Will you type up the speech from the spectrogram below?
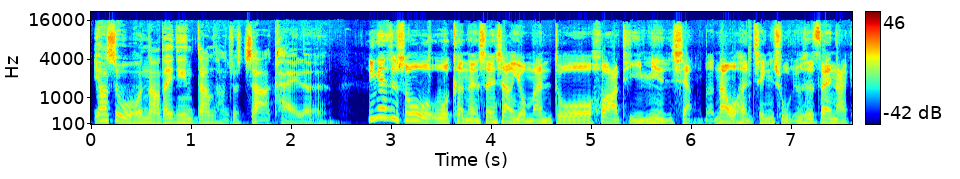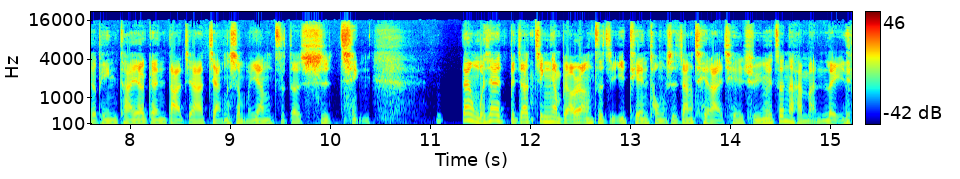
要是我，我脑袋已经当场就炸开了。应该是说我我可能身上有蛮多话题面向的，那我很清楚，就是在哪个平台要跟大家讲什么样子的事情。但我现在比较尽量不要让自己一天同时这样切来切去，因为真的还蛮累的。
